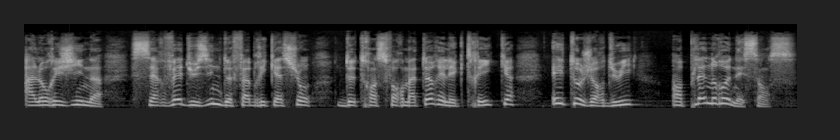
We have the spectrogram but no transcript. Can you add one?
à l'origine, servait d'usine de fabrication de transformateurs électriques, est aujourd'hui en pleine renaissance.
